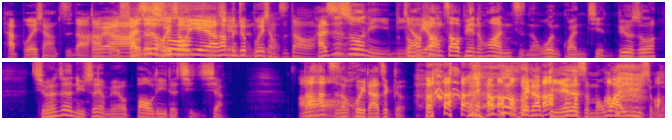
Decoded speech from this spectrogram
他不会想知道，对啊，还是回收业啊，他们就不会想知道啊。还是说你你要放照片的话，你只能问关键，比如说，请问这个女生有没有暴力的倾向？然后他只能回答这个，他不能回答别的什么外遇什么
